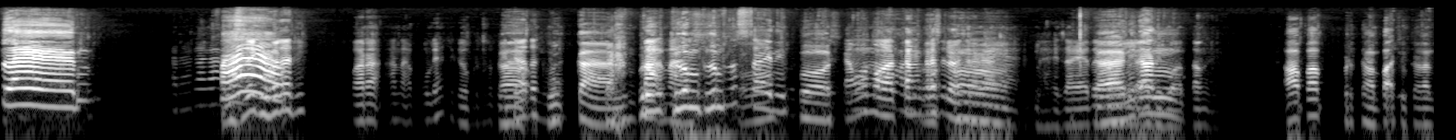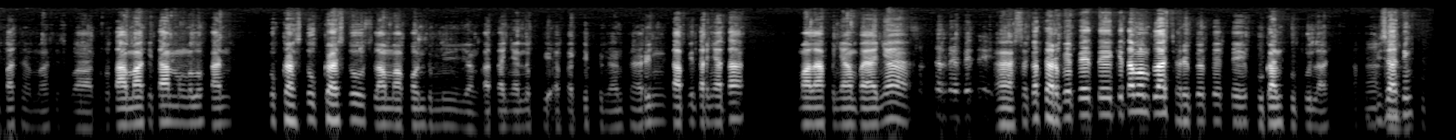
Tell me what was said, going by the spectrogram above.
plan. Maksudnya gimana nih para anak kuliah juga bersepeda Nah, atau gimana bukan. Belum Mas. belum belum selesai Oh. nih, Bos. kamu motong terus loh Oh. ceritanya lah saya tuh Nah, ini kan- dipotong. Apa berdampak juga kan pada mahasiswa, terutama kita mengeluhkan tugas-tugas tuh selama pandemi yang katanya lebih efektif dengan daring, tapi ternyata malah penyampaiannya Sekedar PPT. Nah, sekedar PPT kita mempelajari PPT bukan buku lagi. Tapi bisa ding buku.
